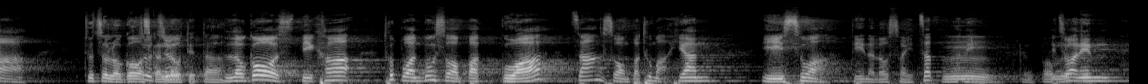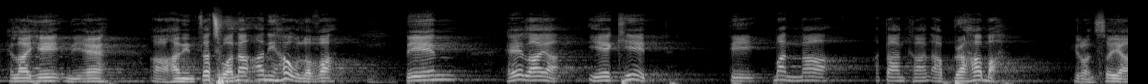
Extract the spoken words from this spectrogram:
a chu chu logos kan lo ti ta logos ti kha thu pon bung som pa kwa chang som pa thuma hian i suwa ti na lo soi chat ani chuan in helai hi ni e a hanin cha chuana ani hau lova ต็นเฮลายะเอคิดที่มันนาอาตานขานอับราฮัมฮิรอนสยา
